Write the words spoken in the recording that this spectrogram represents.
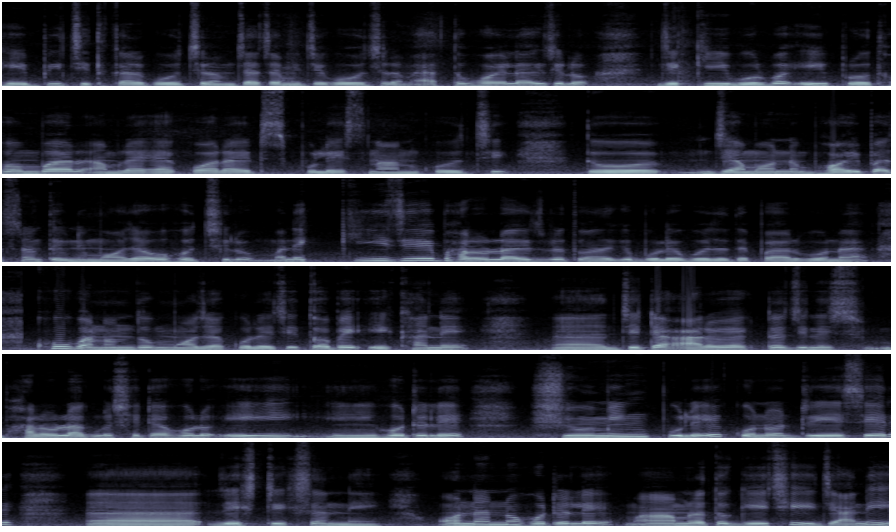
হেভি চিৎকার করছিলাম, চেঁচামেচি করছিলাম। এত ভয় লাগছিল যে কি বলব? এই প্রথমবার আমরা অ্যাকোয়া রাইডস পুলে স্নান করছি। তো যেমন ভয় পাচ্ছিলাম, তেমনি মজাও হচ্ছিল। মানে কি যে ভালো লাগছিল তোমাদেরকে বলে বোঝাতে পারব না। খুব আনন্দ, মজা করেছি। তবে এখানে যেটা আরও একটা জিনিস ভালো লাগল সেটা হলো এই হোটেলে সুইমিং পুলে কোনো ড্রেসের রেস্ট্রিকশান নেই। অন্যান্য হোটেলে আমরা তো গেছি, জানি,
